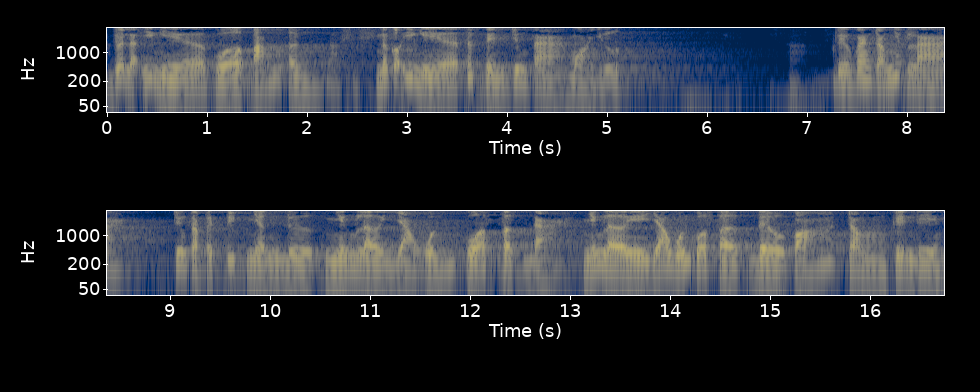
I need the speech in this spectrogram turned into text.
Đó là ý nghĩa của báo ân. Nó có ý nghĩa thức tỉnh chúng ta mọi lúc. Điều quan trọng nhất là Chúng ta phải tiếp nhận được những lời giáo huấn của Phật Đà. Những lời giáo huấn của Phật đều có trong kinh điển.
